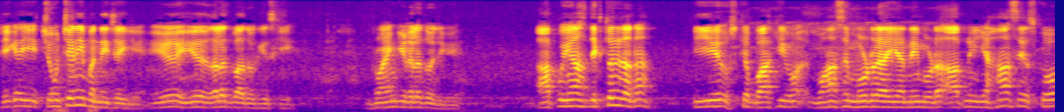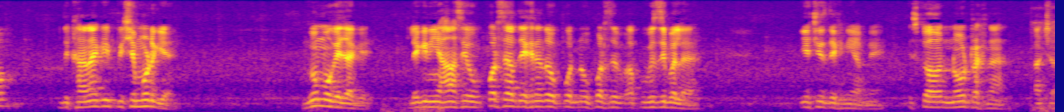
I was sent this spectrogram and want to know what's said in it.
ठीक है, ये चोंचे नहीं बननी चाहिए। ये ये गलत बात होगी इसकी। ड्राइंग की गलत हो जाएगी। आपको यहाँ से दिख तो नहीं रहा ना कि ये उसके बाकी वहाँ से मुड़ रहा है या नहीं मुड़ रहा। आपने यहाँ से उसको दिखाना है कि पीछे मुड़ गया। गुम हो गया जाके। लेकिन यहाँ से ऊपर से आप देख रहे हैं तो ऊपर ऊपर से आपको विजिबल है। ये चीज़ देखनी है आपने। इसका नोट रखना है। अच्छा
